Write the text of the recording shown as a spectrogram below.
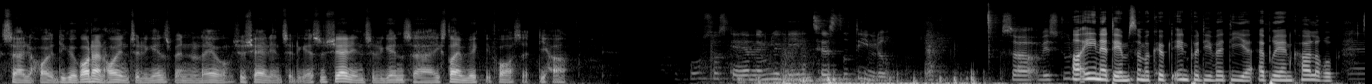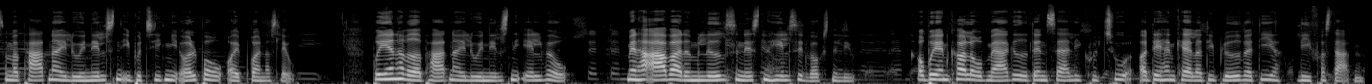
særlig høj. De kan godt have en høj intelligens, men en lav social intelligens. Social intelligens er ekstremt vigtigt for os, at de har. Så skal jeg nemlig lige have testet din lyd. Ja. Så hvis du... Og en af dem, som har købt ind på de værdier, er Brian Kollerup, som er partner i Louis Nielsen i butikken i Aalborg og i Brønderslev. Brian har været partner i Louis Nielsen i 11 år, men har arbejdet med ledelse næsten hele sit voksne liv. Og Brian Kollerup mærkede den særlige kultur og det, han kalder de bløde værdier lige fra starten.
